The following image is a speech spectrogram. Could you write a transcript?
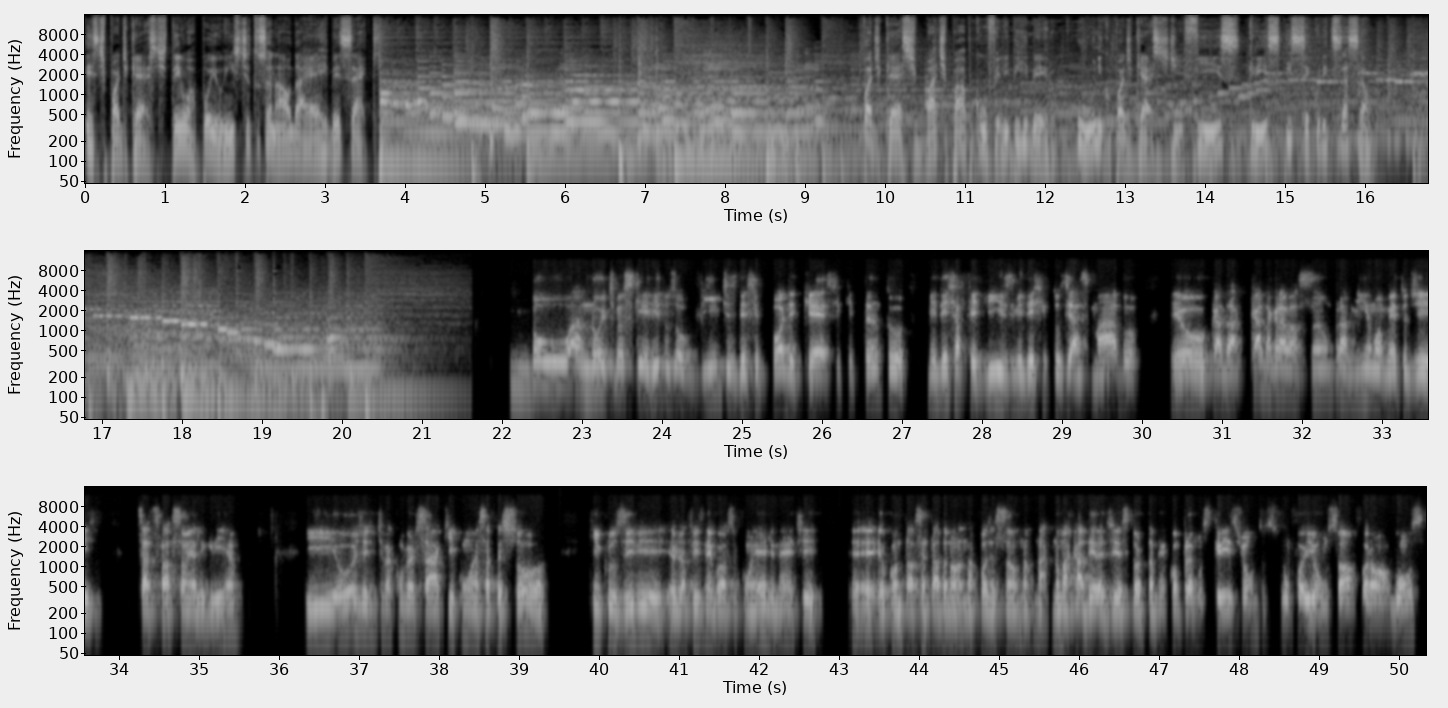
Este podcast tem o apoio institucional da RBSEC. Podcast Bate-Papo com Felipe Ribeiro, o único podcast de FIIs, CRIs e securitização. Boa noite, meus queridos ouvintes desse podcast que tanto me deixa feliz, me deixa entusiasmado. Eu cada cada gravação para mim é um momento de satisfação e alegria. E hoje a gente vai conversar aqui com essa pessoa que inclusive eu já fiz negócio com ele, né? gente, é, eu quando estava sentado na posição, na, numa cadeira de gestor também, compramos CRIs juntos, não foi um só, foram alguns,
